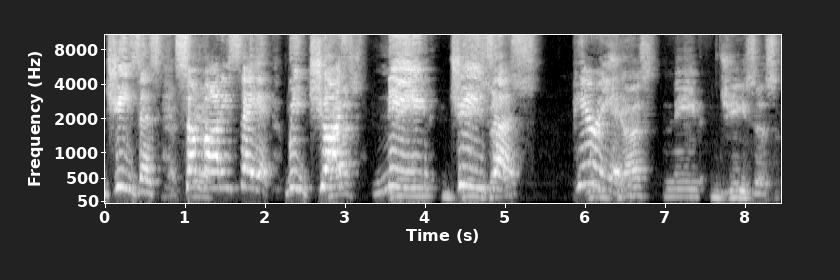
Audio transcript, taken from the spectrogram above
Jesus. That's Somebody say it. We just, need Jesus. Period. We just need Jesus.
